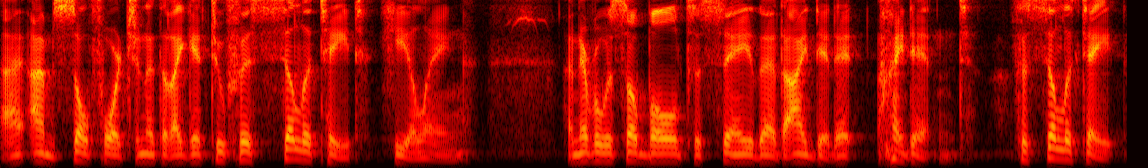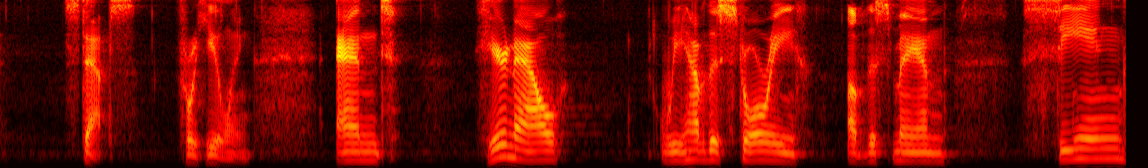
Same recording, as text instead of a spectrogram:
I, am so fortunate that I get to facilitate healing. I never was so bold to say that I did it. I didn't. Facilitate steps for healing. And here now, we have this story of this man seeing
